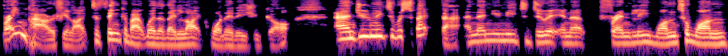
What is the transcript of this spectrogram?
brain power, if you like, to think about whether they like what it is you've got. And you need to respect that. And then you need to do it in a friendly one to one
